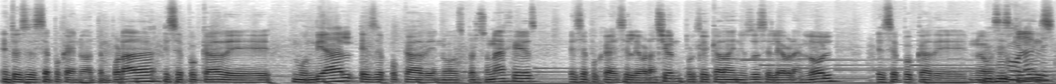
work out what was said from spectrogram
Entonces es época de nueva temporada, es época de mundial, es época de nuevos personajes, es época de celebración, porque cada año se celebra en LOL, es época de nuevas skins.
